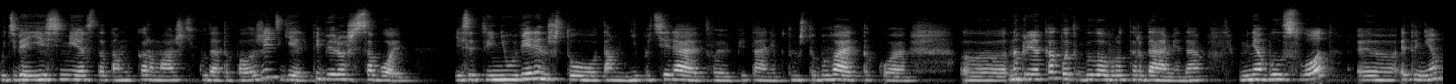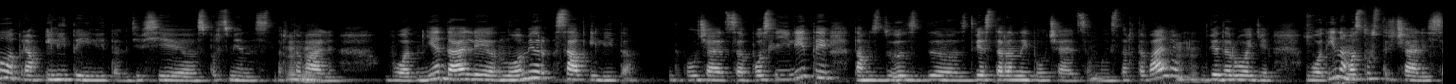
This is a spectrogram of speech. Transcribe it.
у тебя есть место, там, кармашки, куда-то положить гель, ты берешь с собой. Если ты не уверен, что там не потеряют твое питание, потому что бывает такое, э, например, как вот было в Роттердаме, да, у меня был слот, э, это не было прям элита-элита, где все спортсмены стартовали, mm-hmm. вот, мне дали номер саб-элита, это получается после элиты, там с, с, с две стороны, получается, мы стартовали, mm-hmm. две дороги, вот, и на мосту встречались,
